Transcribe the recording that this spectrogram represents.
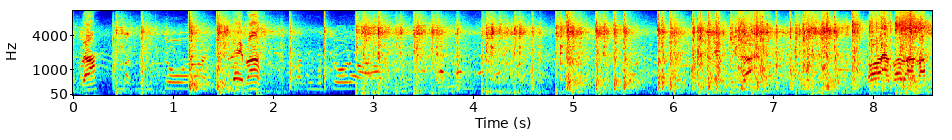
đẹp đó. Đẹp không? Có làm có làm đó.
